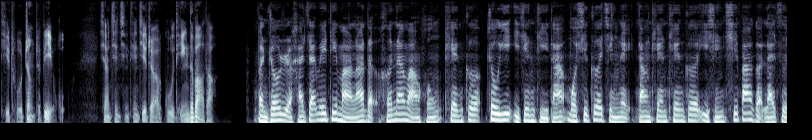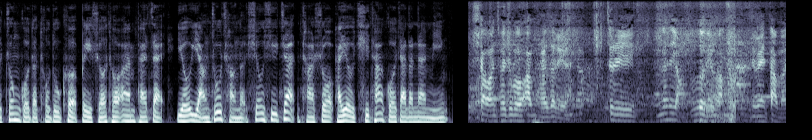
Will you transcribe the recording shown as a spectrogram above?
提出政治庇护。详情，请听记者古婷的报道。本周日还在危地马拉的河南网红天哥，周一已经抵达墨西哥境内。当天，天哥一行七八个来自中国的偷渡客被蛇头安排在有养猪场的休息站。他说，还有其他国家的难民。下完车就给我安排在这里了，这里。应该是养猪的地方，那边大门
